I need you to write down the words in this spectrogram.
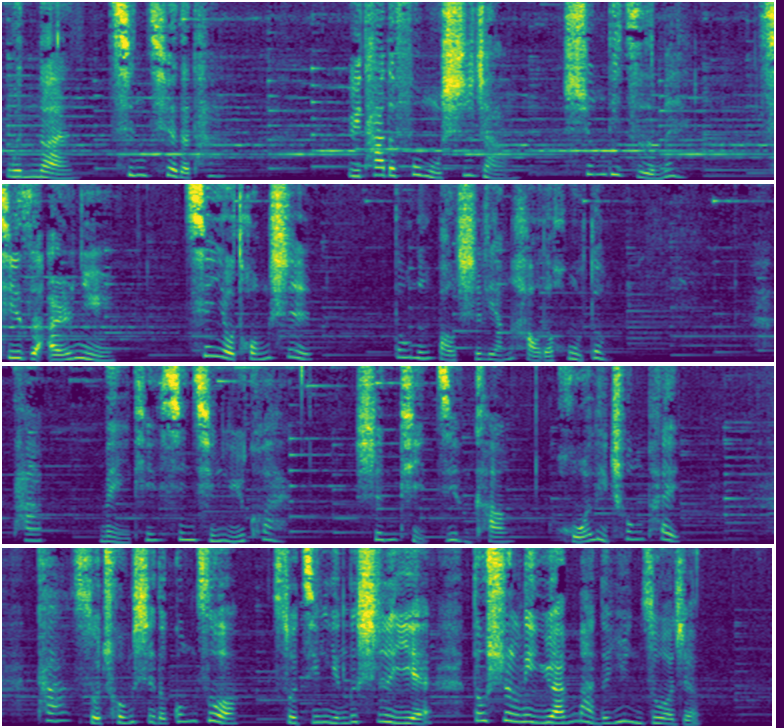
温暖。亲切的他，与他的父母师长、兄弟姊妹、妻子儿女、亲友同事，都能保持良好的互动。他每天心情愉快，身体健康，活力充沛。他所从事的工作、所经营的事业，都顺利圆满的运作着。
